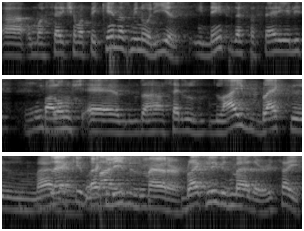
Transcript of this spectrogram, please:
a- uma série que chama Pequenas Minorias, e dentro dessa série eles Muito falam é, da série dos Live Black Matter. Black- Black Lives- Lives Matter. Black Lives Matter, isso aí.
